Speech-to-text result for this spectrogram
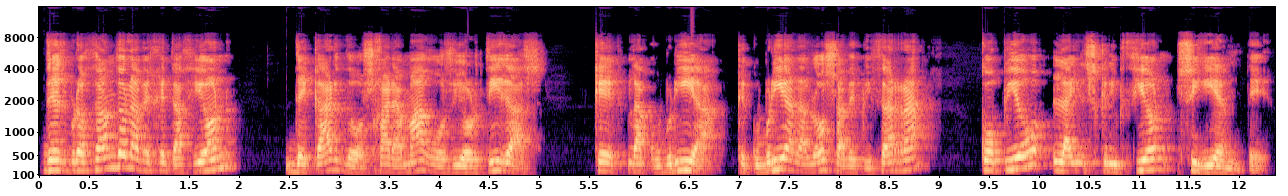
desbrozando la vegetación de cardos, jaramagos y ortigas que la cubría, que cubría la losa de pizarra, copió la inscripción siguiente.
